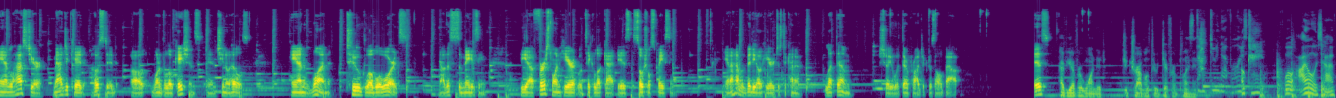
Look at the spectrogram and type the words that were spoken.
And last year, Magikid hosted uh, one of the locations in Chino Hills and won two global awards. Now, this is amazing. The uh, first one here we'll take a look at is social spacing. And I have a video here just to kind of let them show you what their project was all about. Is Have you ever wanted to travel through different planets? Stop doing that voice. Okay, well, I always have.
